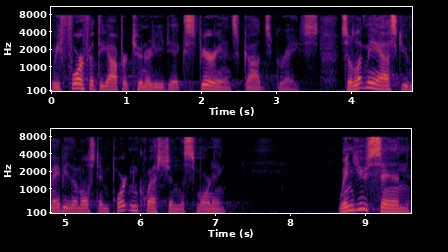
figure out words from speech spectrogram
we forfeit the opportunity to experience God's grace. So let me ask you maybe the most important question this morning. When you sin,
